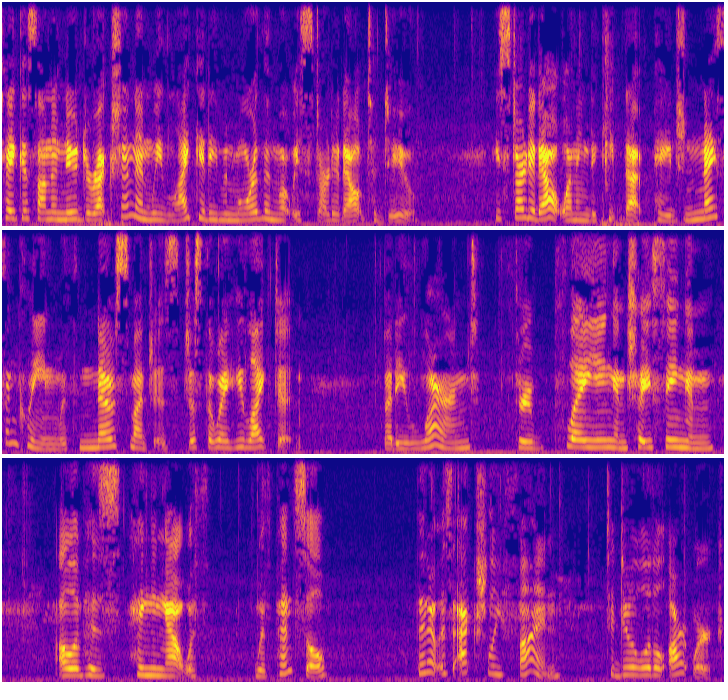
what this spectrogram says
take us on a new direction and we like it even more than what we started out to do. He started out wanting to keep that page nice and clean with no smudges, just the way he liked it. But he learned through playing and chasing and all of his hanging out with, with pencil that it was actually fun to do a little artwork.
